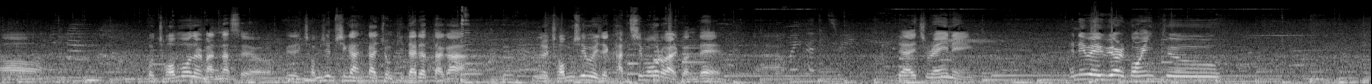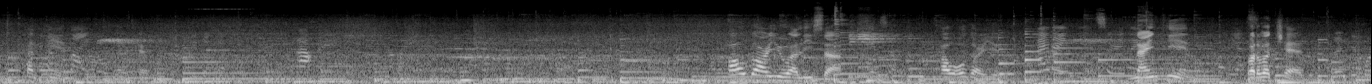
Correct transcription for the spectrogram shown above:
어, 그 점원을 만났어요. 그 점심 시간까지 좀 기다렸다가 오늘 점심을 이제 같이 먹으러 갈 건데. Yeah, it's raining. Anyway, we are going to canteen. Okay. How old are you, Alisa? How old are you? I'm 19, sir. 19. What about Chad? 24,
